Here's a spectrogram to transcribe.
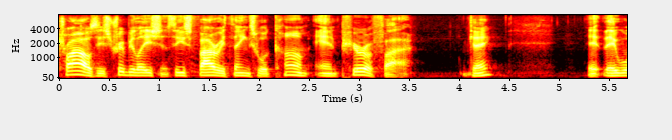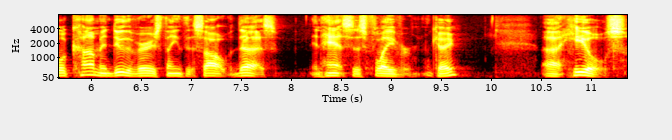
trials, these tribulations, these fiery things will come and purify. Okay? It, they will come and do the various things that salt does, enhances flavor. Okay? Uh, heals,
